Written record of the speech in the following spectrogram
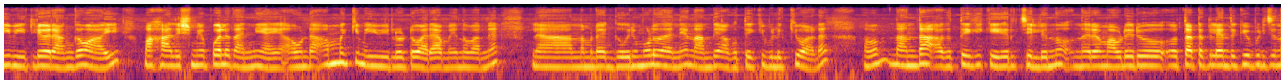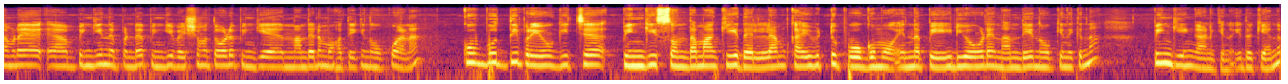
ഈ വീട്ടിലെ ഒരു അംഗമായി മഹാലക്ഷ്മിയെ പോലെ തന്നെയായി. അതുകൊണ്ട് അമ്മയ്ക്കും ഈ വീട്ടിലോട്ട് വരാമെന്ന് പറഞ്ഞ് നമ്മുടെ ഗൗരിമോൾ തന്നെ നന്ദ അകത്തേക്ക് വിളിക്കുവാണ്. അപ്പം നന്ദ അകത്തേക്ക് കയറി ചെല്ലുന്നു. അന്നേരം അവിടെ ഒരു തട്ടത്തിൽ എന്തൊക്കെയോ പിടിച്ച് നമ്മുടെ പിങ്കി നിൽപ്പുണ്ട് പിങ്കി വിഷമത്തോടെ പിങ്കി നന്ദയുടെ മുഖത്തേക്ക് നോക്കുവാണ്. കുബുദ്ധി പ്രയോഗിച്ച് പിങ്കി സ്വന്തമാക്കിയതെല്ലാം കൈവിട്ടു പോകുമോ എന്ന പേടിയോടെ നന്ദയെ നോക്കി നിൽക്കുന്ന പിങ്കിയും കാണിക്കുന്നു. ഇതൊക്കെയാണ്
